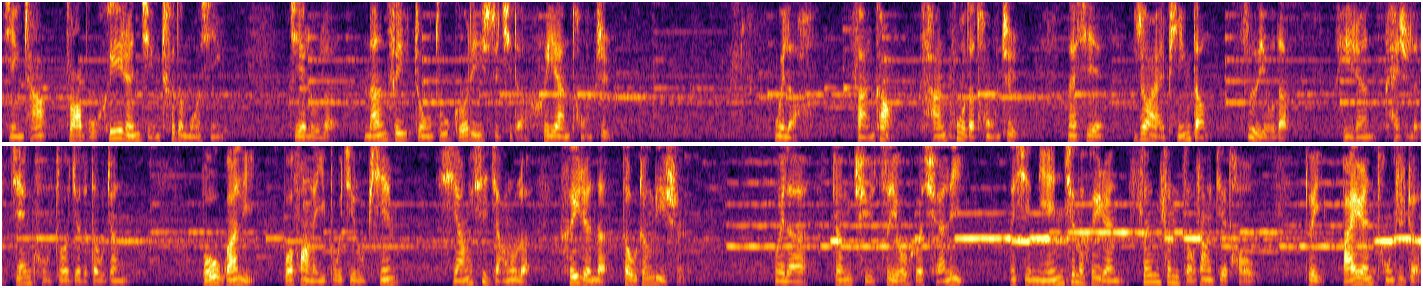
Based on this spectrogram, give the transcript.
警察抓捕黑人警车的模型，揭露了南非种族隔离时期的黑暗统治。为了反抗残酷的统治，那些热爱平等、自由的黑人开始了艰苦卓绝的斗争。博物馆里播放了一部纪录片，详细讲述了黑人的斗争历史。为了争取自由和权利，那些年轻的黑人纷纷走上街头。对白人统治者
